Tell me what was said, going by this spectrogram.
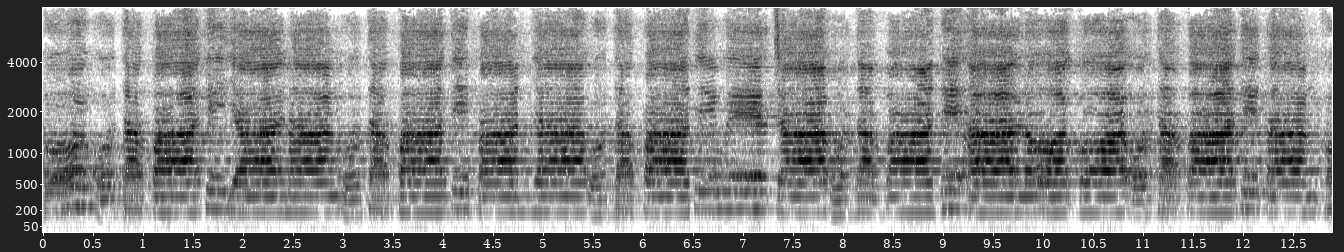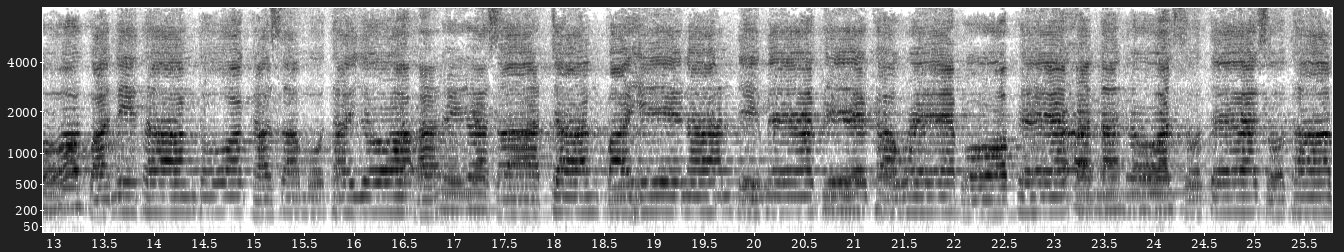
ขุงอุทปาทิยานังอุทปาทิปัญญาอุทปาทิเวชาอุทปาทิอาโลโกอุทปาทิตังโคปนิทังตัวขสมุทโยอริยสัจจังปะเฮนันติเมเพขเวปเพอนันโนสุเตสุธรรม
